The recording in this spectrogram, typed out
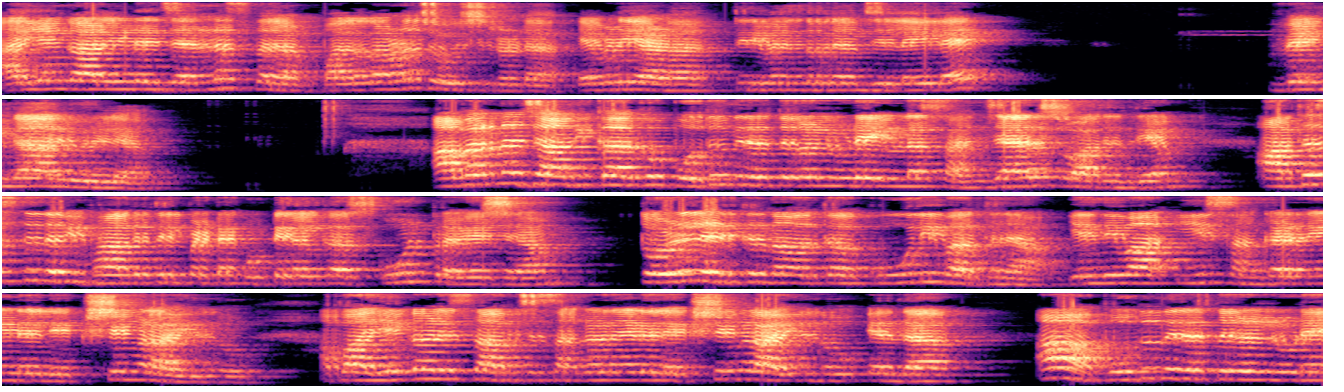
അയ്യങ്കാളിയുടെ ജനനസ്ഥലം പലതവണ ചോദിച്ചിട്ടുണ്ട്. എവിടെയാണ്? തിരുവനന്തപുരം ജില്ലയിലെ വെങ്ങാനൂരിൽ. അവർണ ജാതിക്കാർക്ക് പൊതുനിരത്തുകളിലൂടെയുള്ള സഞ്ചാര സ്വാതന്ത്ര്യം അധസ്ഥിത വിഭാഗത്തിൽപ്പെട്ട കുട്ടികൾക്ക് സ്കൂൾ പ്രവേശനം തൊഴിലെടുക്കുന്നവർക്ക് കൂലി വർധന എന്നിവ ഈ സംഘടനയുടെ ലക്ഷ്യങ്ങളായിരുന്നു. അപ്പൊ അയ്യങ്കാളി സ്ഥാപിച്ച സംഘടനയുടെ ലക്ഷ്യങ്ങളായിരുന്നു എന്താ? ആ പൊതുനിരത്തുകളിലൂടെ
